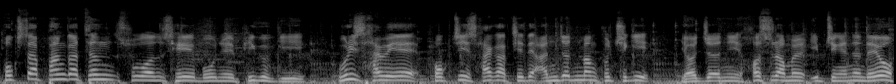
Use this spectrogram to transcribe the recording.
복사판 같은 수원 세모녀의 비극이 우리 사회의 복지 사각지대 안전망 구축이 여전히 허술함을 입증했는데요.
